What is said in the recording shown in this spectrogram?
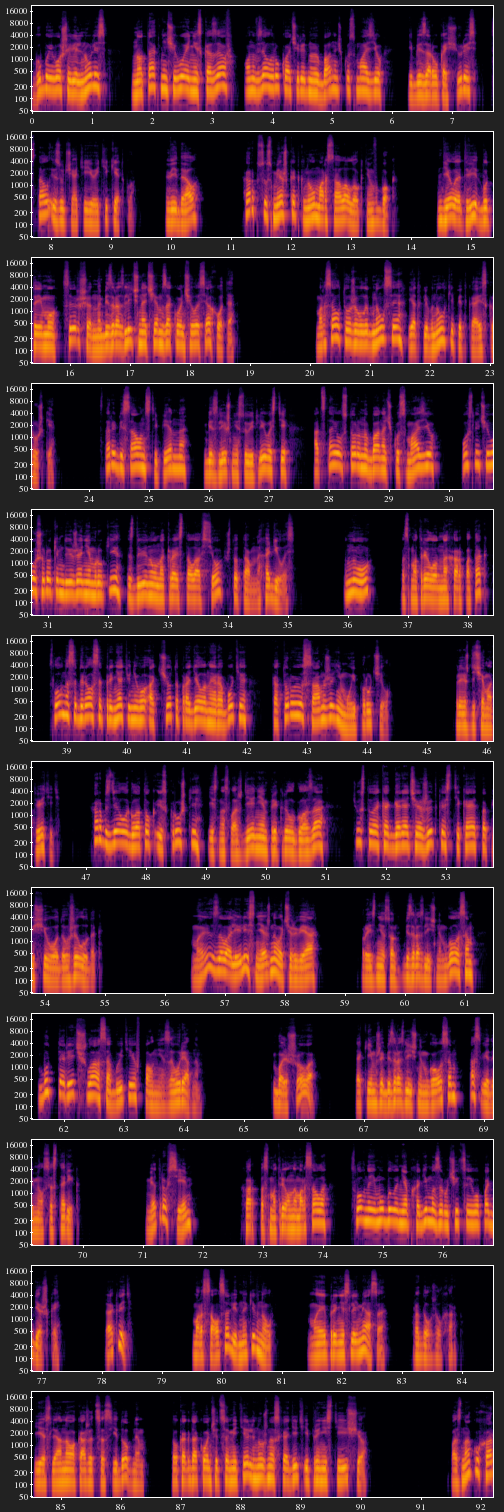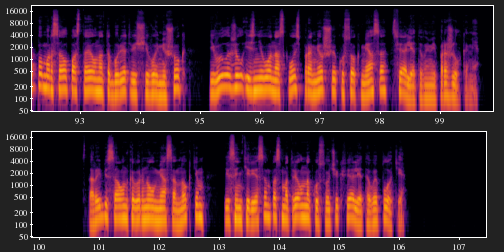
Губы его шевельнулись, но так ничего и не сказав, он взял руку очередную баночку с мазью и, близоруко щурясь, стал изучать ее этикетку. «Видал?» Харп с усмешкой ткнул Марсала локтем в бок. Делает вид, будто ему совершенно безразлично, чем закончилась охота. Марсал тоже улыбнулся и отхлебнул кипятка из кружки. Старый Бесаун степенно, без лишней суетливости отставил в сторону баночку с мазью, после чего широким движением руки сдвинул на край стола все, что там находилось. «Ну?» – посмотрел он на Харпа так, словно собирался принять у него отчет о проделанной работе, которую сам же ему и поручил. Прежде чем ответить, Харп сделал глоток из кружки и с наслаждением прикрыл глаза, чувствуя, как горячая жидкость стекает по пищеводу в желудок. «Мы завалили снежного червя», – произнес он безразличным голосом, будто речь шла о событии вполне заурядном. «Большого?» – таким же безразличным голосом осведомился старик. «Метров семь». Харп посмотрел на Марсала, словно ему было необходимо заручиться его поддержкой. «Так ведь?» Марсал солидно кивнул. «Мы принесли мясо», – продолжил Харп. Если оно окажется съедобным, то когда кончится метель, нужно сходить и принести еще. По знаку Харпа Марсал поставил на табурет вещевой мешок и выложил из него насквозь промерзший кусок мяса с фиолетовыми прожилками. Старый Бесаун ковырнул мясо ногтем и с интересом посмотрел на кусочек фиолетовой плоти.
